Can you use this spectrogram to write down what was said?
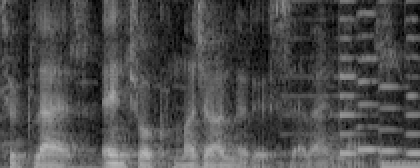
Türkler en çok Macarları severler.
